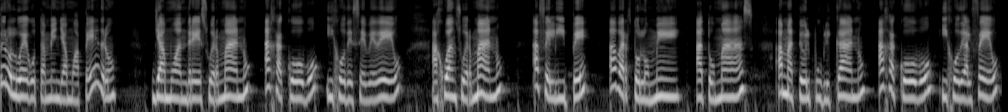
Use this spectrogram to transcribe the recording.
pero luego también llamó a Pedro, llamó a Andrés su hermano, a Jacobo, hijo de Zebedeo, a Juan su hermano, a Felipe, a Bartolomé, a Tomás, a Mateo el publicano, a Jacobo, hijo de Alfeo,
